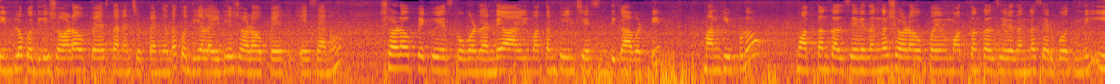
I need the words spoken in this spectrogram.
దీంట్లో కొద్దిగా సోడా ఉప్పు వేస్తానని చెప్పాను కదా కొద్దిగా లైట్గా సోడా ఉప్పు వేసాను. సోడా ఉప్పు ఎక్కువ వేసుకోకూడదండి. ఆయిల్ మొత్తం పీల్ చేసింది కాబట్టి మనకి ఇప్పుడు మొత్తం కలిసే విధంగా సోడా ఉప్పు మొత్తం కలిసే విధంగా సరిపోతుంది. ఈ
